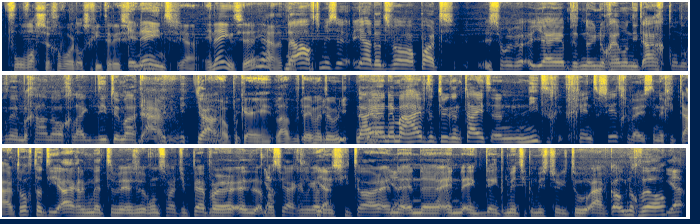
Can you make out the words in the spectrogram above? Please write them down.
volwassen geworden als gitarist. ik. Ineens. Ja, ineens hè? Ja, dat Nou, of tenminste, ja, dat is wel apart. Sorry, jij hebt het nu nog helemaal niet aangekondigd en we gaan al gelijk diepte. Maar ja, Ja. hoppakee. Laten we het meteen maar doen. Nou ja, nee, maar hij heeft natuurlijk een tijd eh, niet ge- geïnteresseerd geweest in de gitaar, toch? Dat hij eigenlijk met eh, rond Sgt. Pepper eh, was hij eigenlijk alleen gitaar. En, en, eh, en, en ik denk Magical Mystery Tour eigenlijk ook nog wel. Ja.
